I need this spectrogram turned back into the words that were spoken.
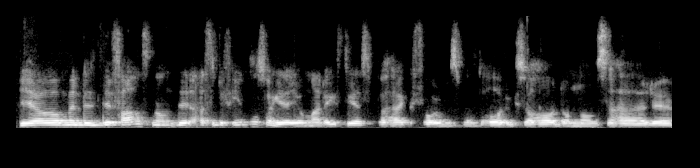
Ja, men det, det fanns någon, det, alltså det finns en sån grej om man registrerar sig på hackforums.org så har de någon så här... eh,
